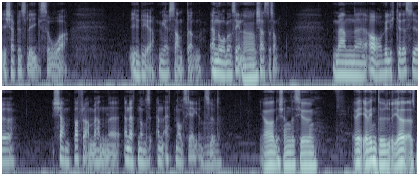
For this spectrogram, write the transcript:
i Champions League så är ju det mer sant än, än någonsin Ja. känns det som. Men eh, ja, vi lyckades ju kämpa fram en, eh, en 1-0 en 1-0 seger till slut. Ja, det kändes ju... Jag vet, jag vet inte hur... Jag, alltså,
